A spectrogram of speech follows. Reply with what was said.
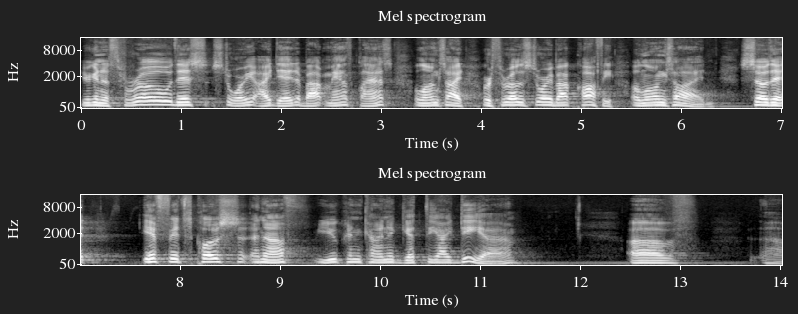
You're going to throw this story I did about math class alongside, or throw the story about coffee alongside, so that if it's close enough, you can kind of get the idea of uh,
